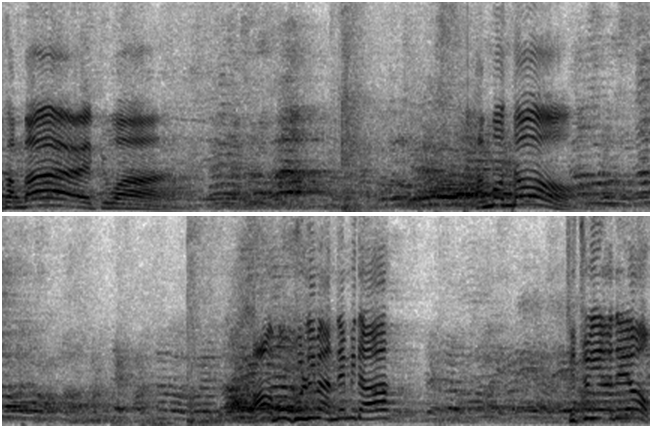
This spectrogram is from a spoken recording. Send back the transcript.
단발 교환. 한 번 더. 아, 몸 돌리면 안 됩니다. 집중해야 돼요.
